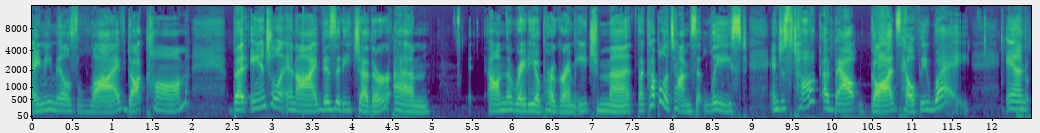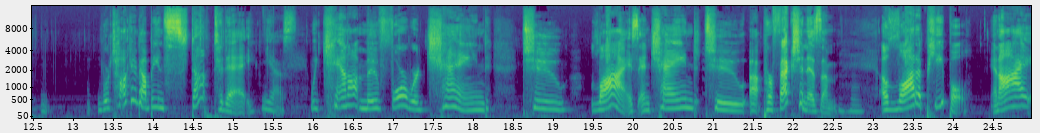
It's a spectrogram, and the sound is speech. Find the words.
amymillslive.com. But Angela and I visit each other. Um, on the radio program each month, a couple of times at least, and just talk about God's healthy way. And we're talking about being stuck today. Yes. We cannot move forward chained to lies and chained to uh, perfectionism. A lot of people, and I,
